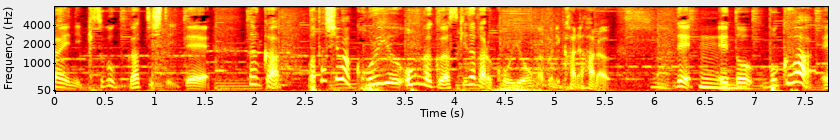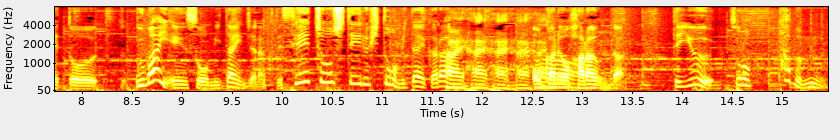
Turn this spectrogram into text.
えにすごく合致していて、なんか私はこういう音楽が好きだからこういう音楽に金払う、で、うん。えっと僕は、えっと上手い演奏を見たいんじゃなくて成長している人を見たいから、お金を払うんだっていう、その多分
